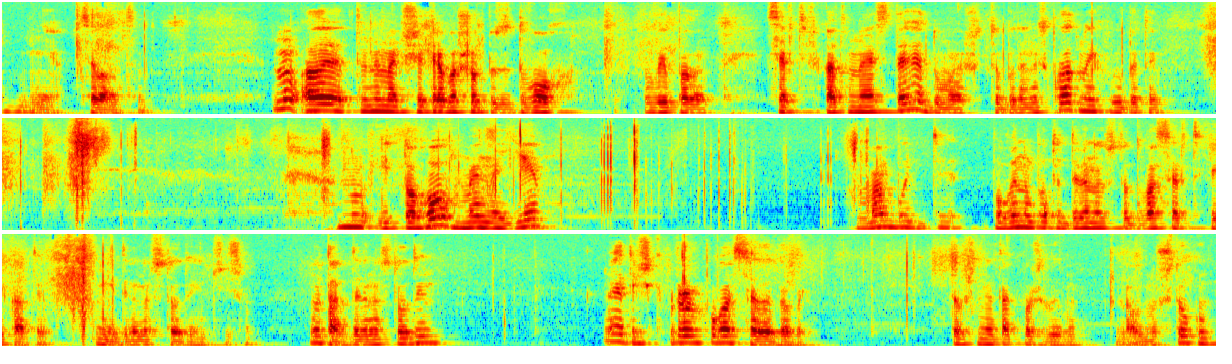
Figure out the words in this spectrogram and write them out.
Ні, це ланцем. Ну, але тим не менше треба, щоб з двох випали сертифікати на СТГ. Думаю, що це буде нескладно їх вибити. Ну і того в мене є. Мабуть, повинно бути 92 сертифікати. Ні, 91 чи що. Ну так, 91. Ну, я трішки прорахувався, але добре. Тож не так важливо. На одну штуку.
